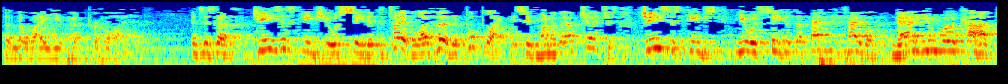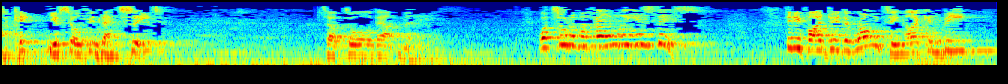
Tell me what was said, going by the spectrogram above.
than the way you have provided. It's as though Jesus gives you a seat at the table. I've heard it put like this in one of our churches. Jesus gives you a seat at the family table. Now you work hard to keep yourself in that seat. So it's all about me. What sort of a family is this? That if I do the wrong thing, I can be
